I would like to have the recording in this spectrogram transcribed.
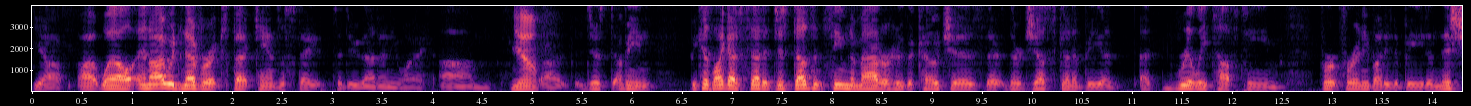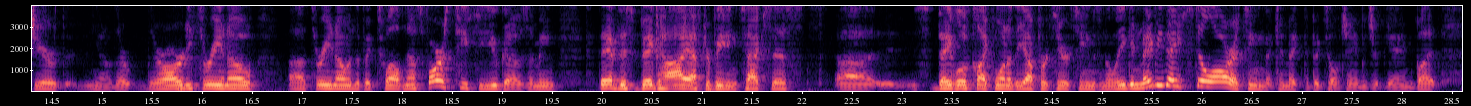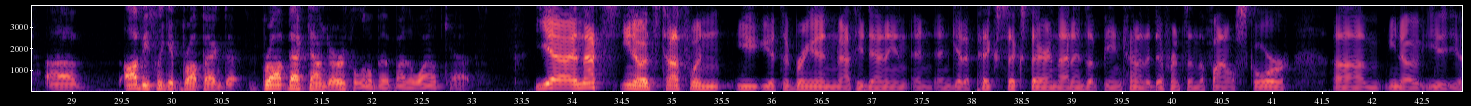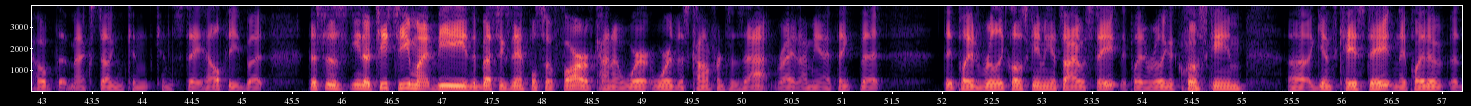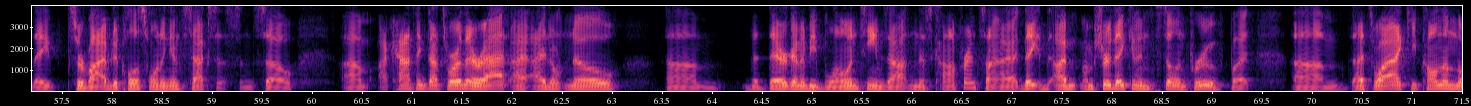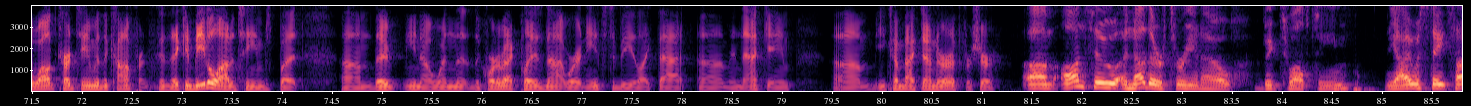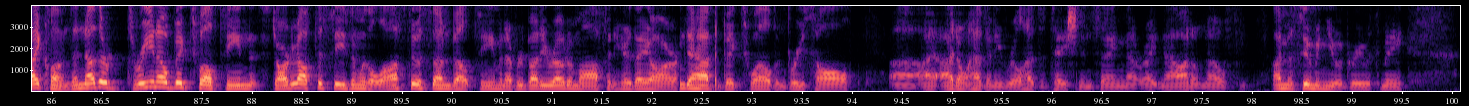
Yeah, uh, well, and I would never expect Kansas State to do that anyway. Um, yeah, uh, just I mean, because like I've said, it just doesn't seem to matter who the coach is. They're they're just going to be a, a really tough team for, for anybody to beat. And this year, you know, they're they're already three and zero, uh, three and zero in the Big Twelve. Now, as far as TCU goes, I mean, they have this big high after beating Texas. Uh, they look like one of the upper tier teams in the league, and maybe they still are a team that can make the Big Twelve championship game. But uh, obviously, get brought back to, brought back down to earth a little bit by the Wildcats. Yeah, and that's you know it's tough when you, you have to bring in Matthew Denny and, and, and, get a pick six there, and that ends up being kind of the difference in the final score. Um, you know, you, you hope that Max Duggan can can stay healthy, but this is you know TCU might be the best example so far of kind of where where this conference is at, right? I mean, I think that they played a really close game against Iowa State. They played a really good close game uh, against K State, and they played a they survived a close one against Texas, and so um, I kind of think that's where they're at. I, I don't know um, that they're going to be blowing teams out in this conference. I, they, I'm, I'm, sure they can still improve, but um, that's why I keep calling them the wild card team of the conference because they can beat a lot of teams, but um, they, you know, when the, the quarterback play is not where it needs to be like that um, in that game, um, you come back down to earth for sure. Um, on to another 3 0 Big 12 team, the Iowa State Cyclones. Another 3 0 Big 12 team that started off the season with a loss to a Sun Belt team, and everybody wrote them off, and here they are to have the Big 12 and Breece Hall. Uh, I, I, don't have any real hesitation in saying that right now. I don't know if I'm assuming you agree with me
